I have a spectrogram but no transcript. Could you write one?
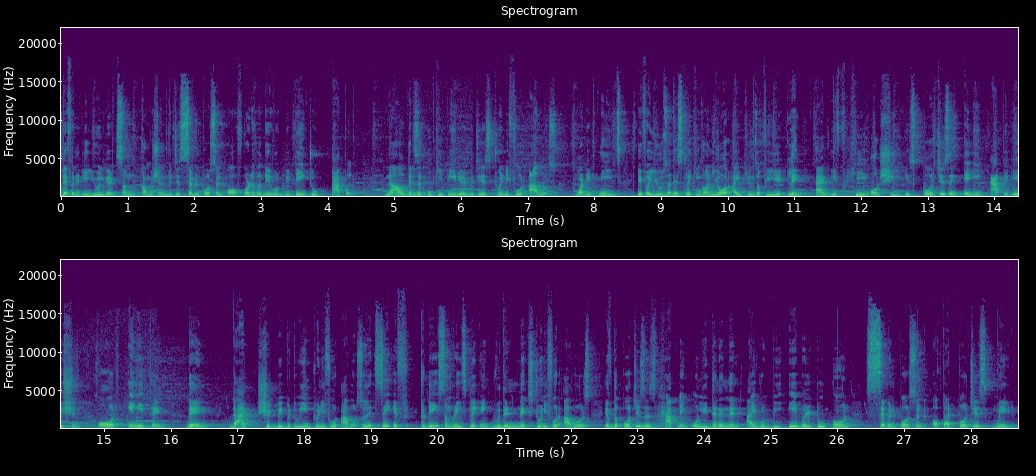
definitely you will get some commission which is 7% of whatever they would be paying to apple. Now there is a cookie period which is 24 hours. What it means, if a user is clicking on your iTunes affiliate link and if he or she is purchasing any application or anything, then that should be between 24 hours. So let's say if today somebody is clicking within next 24 hours if the purchase is happening only then and then i would be able to earn 7% of that purchase made.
